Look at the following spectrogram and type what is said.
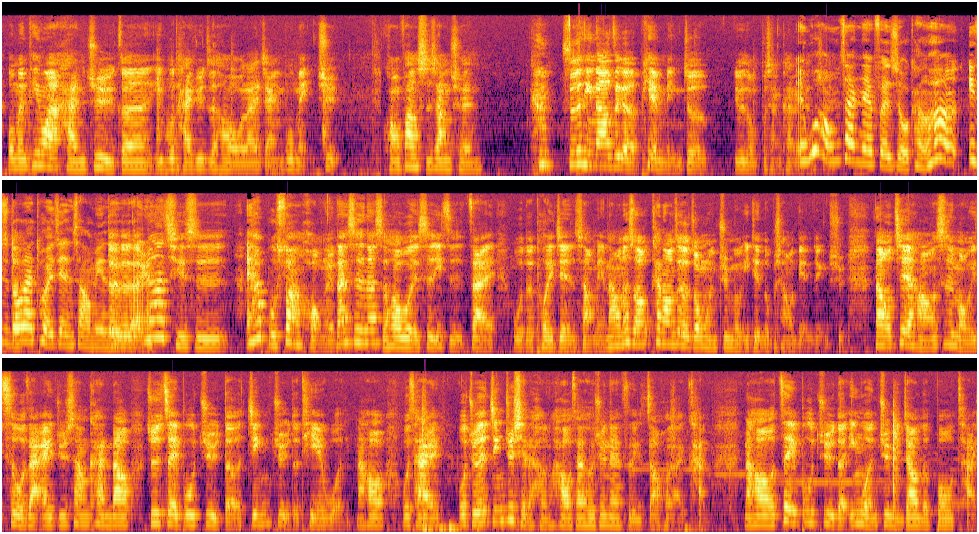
我们听完韩剧跟一部台剧之后，我来讲一部美剧《狂放时尚圈》，是不是听到这个片名就有一种不想看的哎？我好像在 Netflix 有看到，他好像一直都在推荐上面，对对对，因为它其实，哎、它不算红哎、但是那时候我也是一直在我的推荐上面，然后那时候看到这个中文剧名，我一点都不想要点进去。那我记得好像是某一次我在 IG 上看到，就是这部剧的京剧的贴文，然后我才我觉得京剧写的很好，我才回去 Netflix 找回来看。然后这部剧的英文剧名叫《The Bold Type》。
